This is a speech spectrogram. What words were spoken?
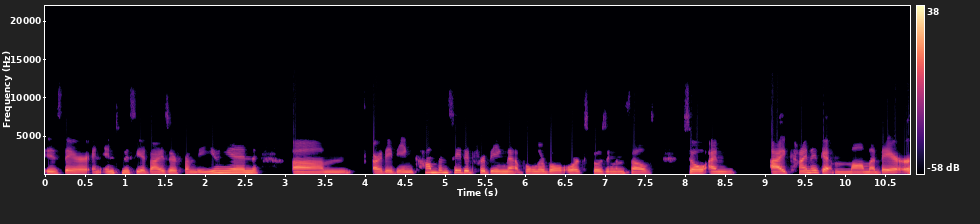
Is there an intimacy advisor from the union? Um, are they being compensated for being that vulnerable or exposing themselves? So I'm I kind of get mama bear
